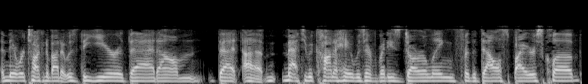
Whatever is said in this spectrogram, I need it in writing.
and they were talking about it was the year that um, that uh, Matthew McConaughey was everybody's darling for the Dallas Buyers Club.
